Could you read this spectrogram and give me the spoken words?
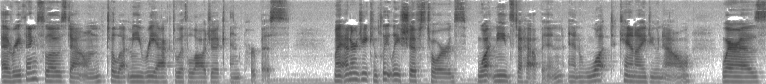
everything slows down to let me react with logic and purpose. My energy completely shifts towards what needs to happen and what can I do now, whereas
